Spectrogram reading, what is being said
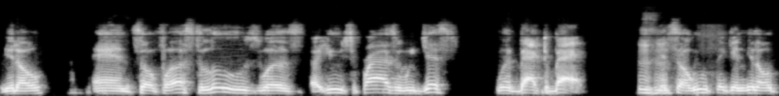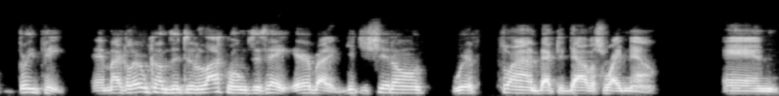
you know. And so for us to lose was a huge surprise, and we just went back to back. And mm-hmm. so we were thinking, you know, three peat. And Michael Irvin comes into the locker room and says, Hey, everybody, get your shit on. We're flying back to Dallas right now. And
